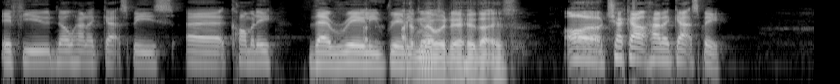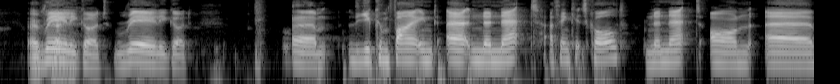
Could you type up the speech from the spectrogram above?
If you know Hannah Gadsby's uh, comedy, they're really, really I have good. no idea who that is. Oh, check out Hannah Gadsby. Okay. Really good, really good. Um, you can find uh, Nanette, I think it's called Nanette on. Uh,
